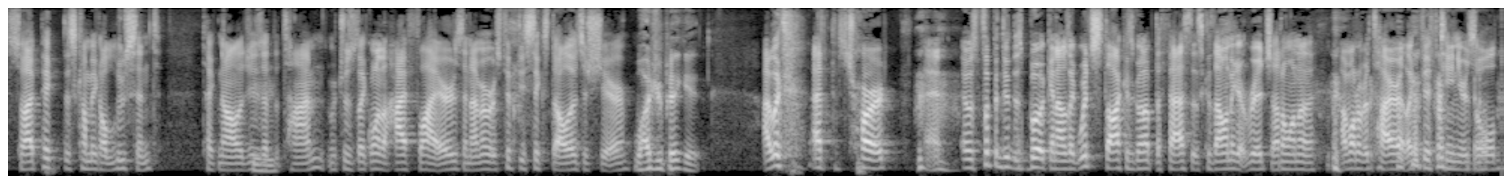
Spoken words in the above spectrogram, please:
so I picked this company called Lucent Technologies Mm-hmm. at the time, which was like one of the high flyers, and I remember it was fifty six dollars a share. Why'd you pick it? I looked at the chart and I was flipping through this book and I was like, which stock is going up the fastest? Because I want to get rich. I don't want to. I want to retire at like 15 years old.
